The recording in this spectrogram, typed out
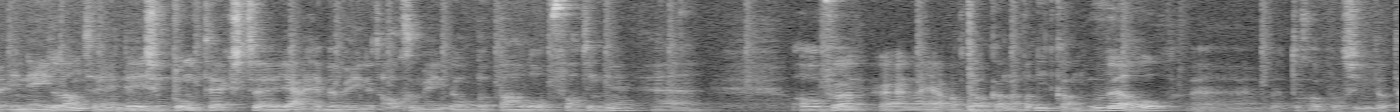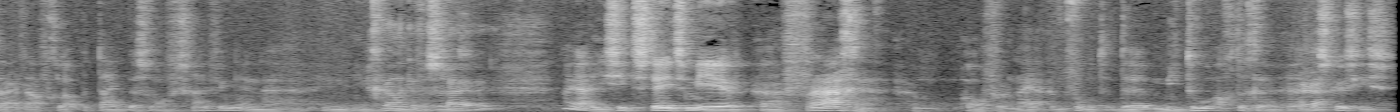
uh, in Nederland, in deze context, uh, ja, hebben we in het algemeen wel bepaalde opvattingen uh, over nou ja, wat wel kan en wat niet kan. Hoewel we toch ook wel zien dat daar de afgelopen tijd best wel een verschuiving in, in, in Welke verschuiving? Nou ja, je ziet steeds meer vragen over nou ja, bijvoorbeeld de MeToo-achtige discussies.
